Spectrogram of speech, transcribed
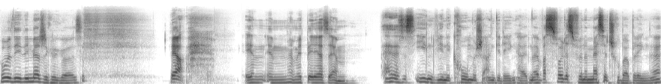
Hol die, die Magical Girls. Ja. In, in, mit BDSM. Das ist irgendwie eine komische Angelegenheit. Ne? Was soll das für eine Message rüberbringen? Ne?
